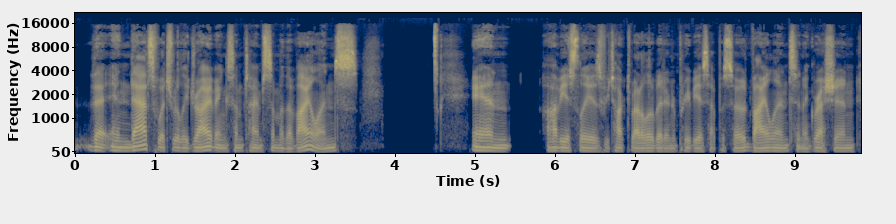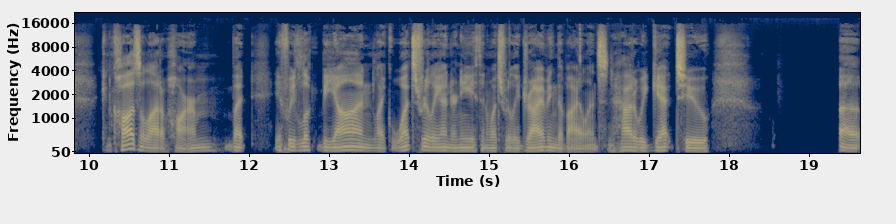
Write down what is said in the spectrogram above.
that and that's what's really driving sometimes some of the violence and obviously, as we talked about a little bit in a previous episode, violence and aggression can cause a lot of harm. But if we look beyond, like what's really underneath and what's really driving the violence, and how do we get to a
